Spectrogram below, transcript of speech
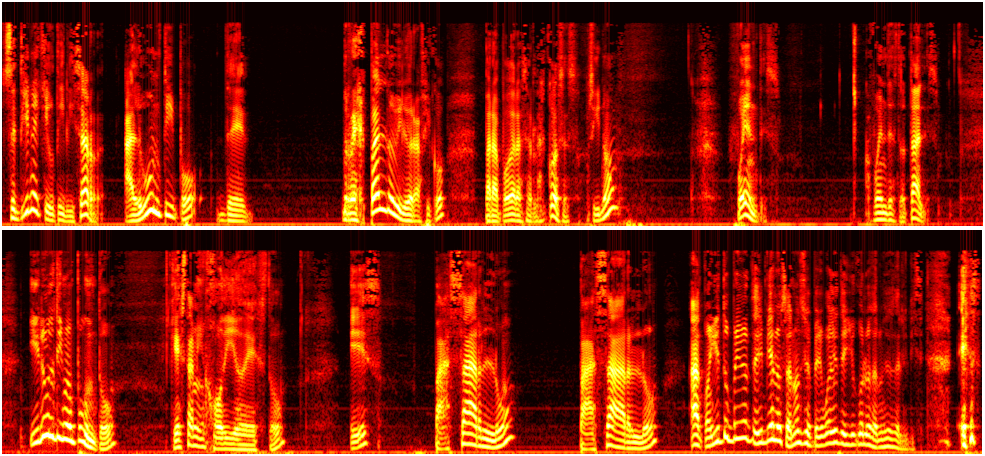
se tiene que utilizar algún tipo de respaldo bibliográfico para poder hacer las cosas. Si no, fuentes. Fuentes totales. Y el último punto que es también jodido de esto, es pasarlo, pasarlo. Ah, con YouTube primero te envías los anuncios, pero igual yo te con los anuncios del inicio. Es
